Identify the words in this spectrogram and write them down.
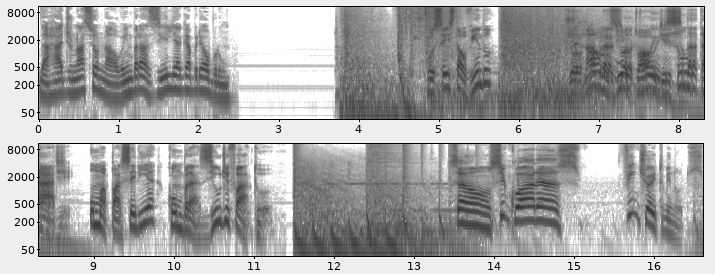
Da Rádio Nacional em Brasília, Gabriel Brum. Você está ouvindo? Jornal Brasil Atual, edição da tarde. Uma parceria com Brasil de Fato. São 5 horas 28 minutos.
